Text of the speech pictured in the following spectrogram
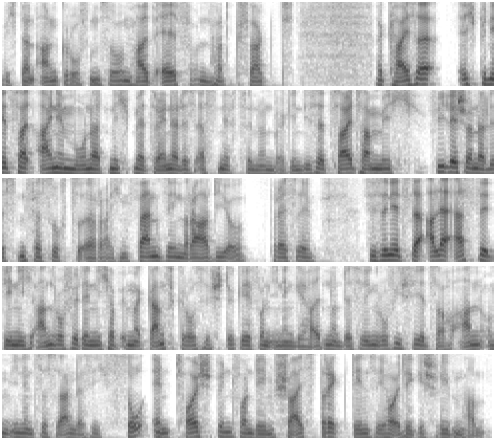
mich dann angerufen, so um halb elf, und hat gesagt, Herr Kaiser, ich bin jetzt seit einem Monat nicht mehr Trainer des 1. FC Nürnberg. In dieser Zeit haben mich viele Journalisten versucht zu erreichen. Fernsehen, Radio, Presse. Sie sind jetzt der allererste, den ich anrufe, denn ich habe immer ganz große Stücke von Ihnen gehalten und deswegen rufe ich Sie jetzt auch an, um Ihnen zu sagen, dass ich so enttäuscht bin von dem Scheißdreck, den Sie heute geschrieben haben.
